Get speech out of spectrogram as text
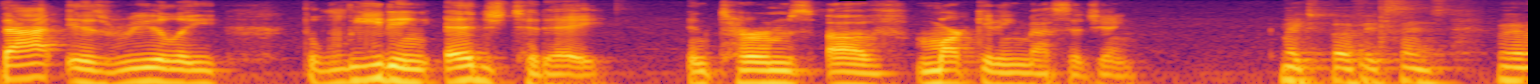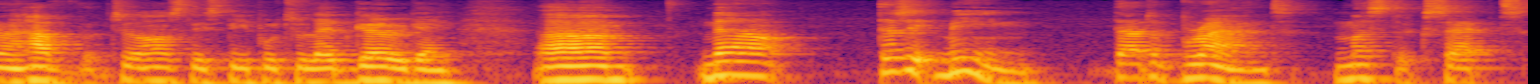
that is really the leading edge today in terms of marketing messaging. Makes perfect sense. We're going to have to ask these people to let go again. Um, now, does it mean that a brand must accept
